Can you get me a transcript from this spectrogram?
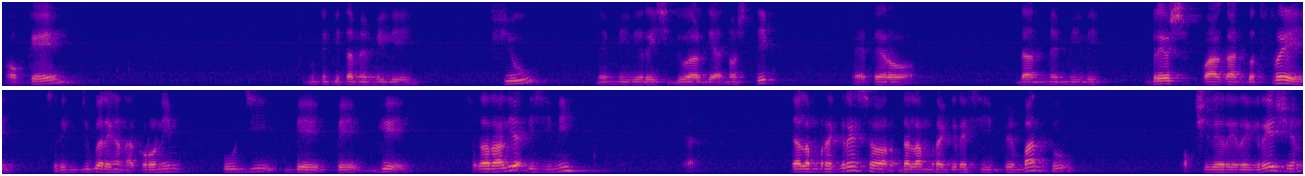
Oke. Okay. kemudian kita memilih view memilih residual diagnostik hetero dan memilih Breus Pagan Godfrey sering juga dengan akronim uji BPG. Saudara lihat di sini ya, dalam regresor dalam regresi pembantu auxiliary regression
